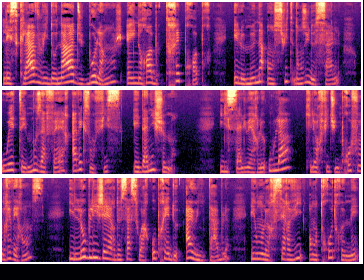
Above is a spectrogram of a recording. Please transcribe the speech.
l'esclave lui donna du beau linge et une robe très propre et le mena ensuite dans une salle où était Mouzafer avec son fils et d'anichement. Ils saluèrent le Oula, qui leur fit une profonde révérence, ils l'obligèrent de s'asseoir auprès d'eux à une table, et on leur servit entre autres mets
